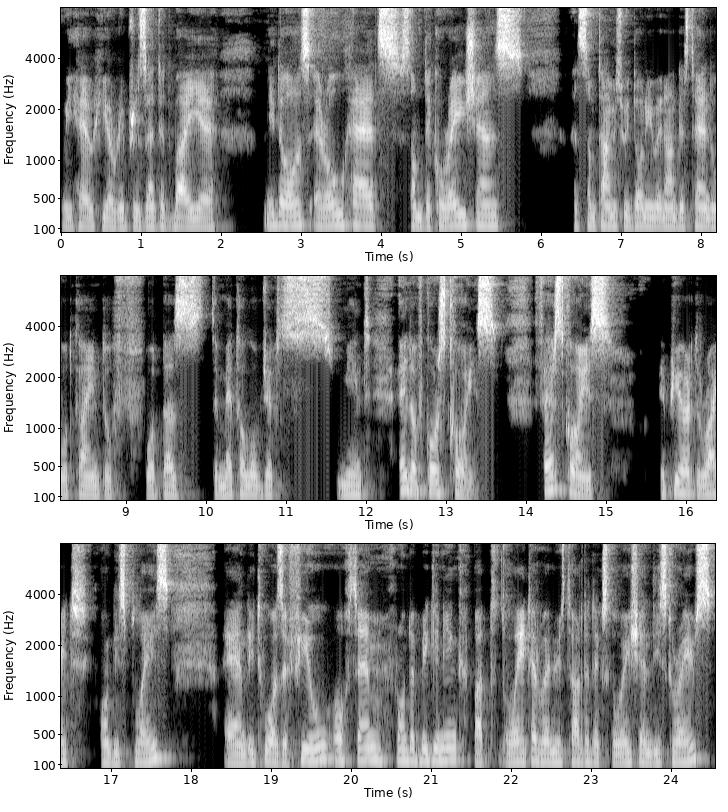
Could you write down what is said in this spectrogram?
we have here represented by uh, needles, arrowheads, some decorations, and sometimes we don't even understand what kind of what does the metal objects mean, and of course coins. First coins appeared right on this place, and it was a few of them from the beginning, but later when we started excavation, these graves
